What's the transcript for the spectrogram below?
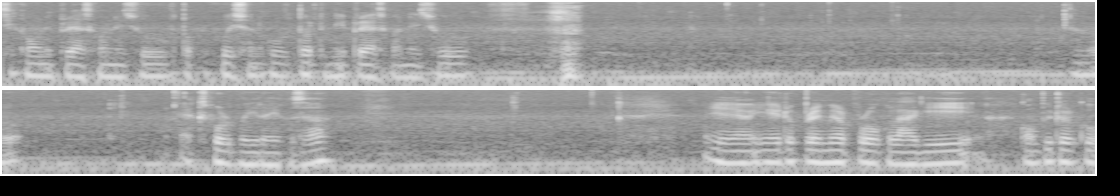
सिकाउने प्रयास गर्नेछु तपाईँ क्वेसनको उत्तर दिने प्रयास गर्नेछु। हाम्रो एक्सपोर्ट भइरहेको छ। एडो प्रिमियर प्रोको लागि कम्प्युटरको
